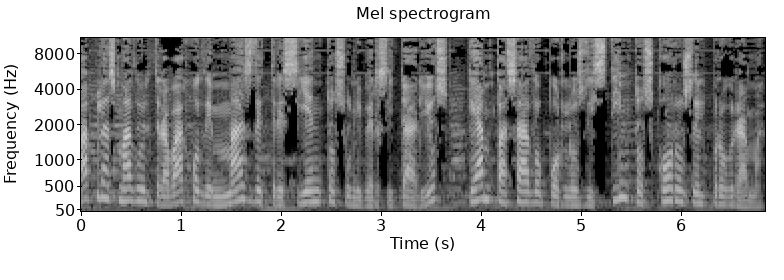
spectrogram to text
ha plasmado el trabajo de más de 300 universitarios que han pasado por los distintos coros del programa.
